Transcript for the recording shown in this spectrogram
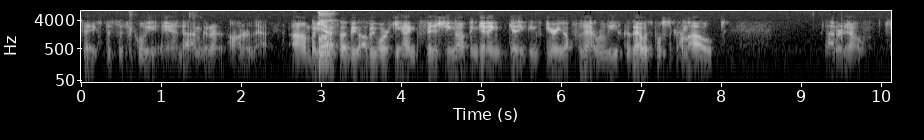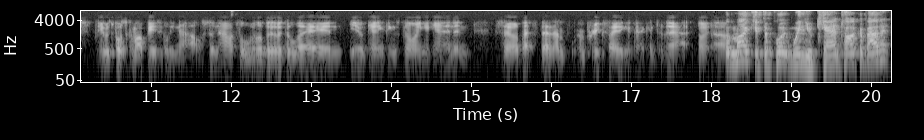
say specifically, and I'm going to honor that. Um, but, But- yes, I'll be I'll be working on finishing up and getting getting things gearing up for that release because that was supposed to come out. I don't know. It was supposed to come out basically now, so now it's a little bit of a delay, and you know, getting things going again, and so that's that. I'm I'm pretty excited to get back into that. But uh, But Mike, at the point when you can talk about it,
